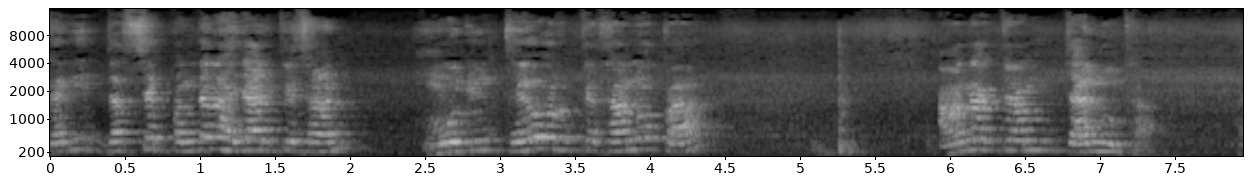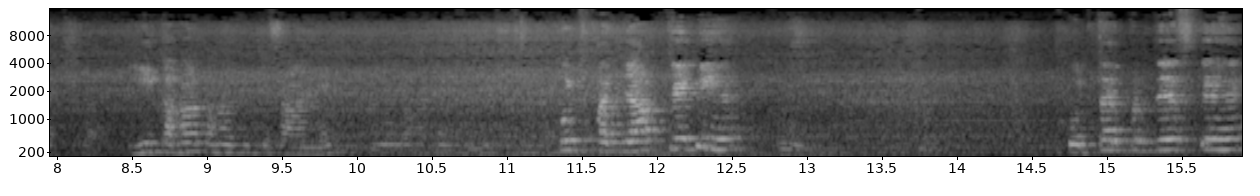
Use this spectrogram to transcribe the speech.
करीब 10 से पंद्रह हज़ार किसान मौजूद थे और किसानों का आना क्रम चालू था अच्छा ये कहाँ कहाँ के किसान है कुछ पंजाब के भी हैं। उत्तर प्रदेश के हैं।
